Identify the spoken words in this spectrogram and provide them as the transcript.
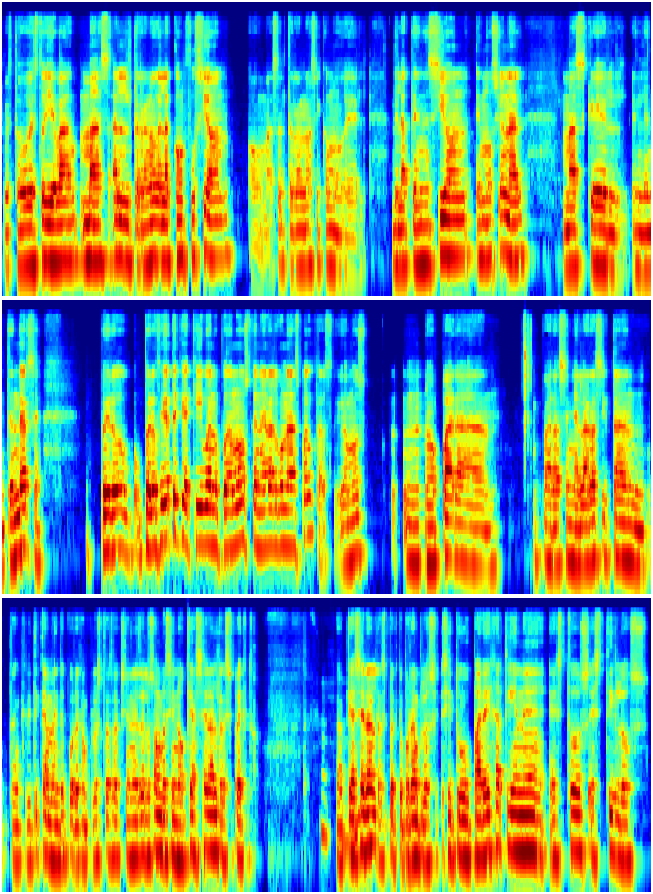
pues todo esto lleva más al terreno de la confusión o más al terreno así como de, de la tensión emocional más que el, el entenderse. Pero, pero fíjate que aquí, bueno, podemos tener algunas pautas, digamos, no para, para señalar así tan, tan críticamente, por ejemplo, estas acciones de los hombres, sino qué hacer al respecto. ¿Qué hacer al respecto? Por ejemplo, si, si, tu pareja tiene estos estilos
